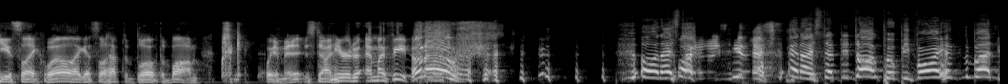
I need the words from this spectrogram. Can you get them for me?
Keith's like, well, I guess I'll have to blow up the bomb. Wait a minute, it's down here at my feet. Oh no! oh, and I Why stepped, did I see that? and I stepped in dog poop before I hit the button. I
